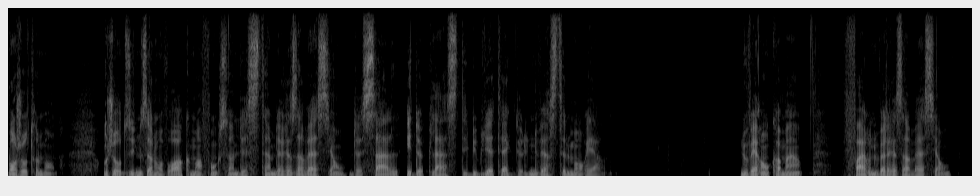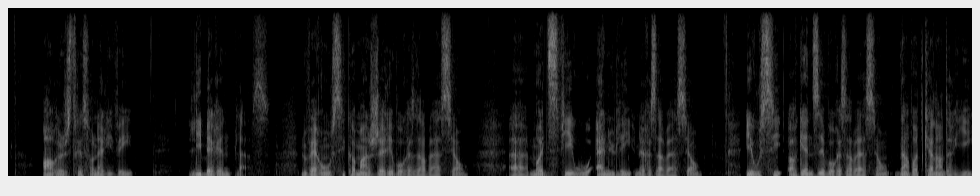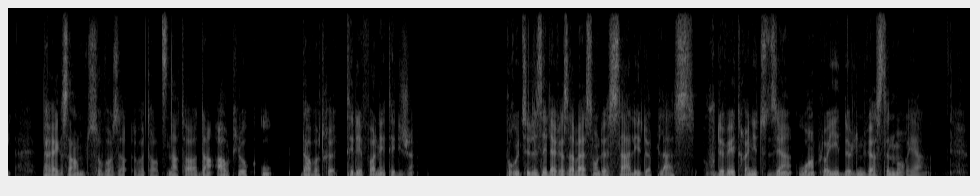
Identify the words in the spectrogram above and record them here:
Bonjour tout le monde. Aujourd'hui, nous allons voir comment fonctionne le système de réservation de salles et de places des bibliothèques de l'Université de Montréal. Nous verrons comment faire une nouvelle réservation, enregistrer son arrivée, libérer une place. Nous verrons aussi comment gérer vos réservations, euh, modifier ou annuler une réservation et aussi organiser vos réservations dans votre calendrier, par exemple sur votre ordinateur dans Outlook ou dans votre téléphone intelligent. Pour utiliser la réservation de salles et de places, vous devez être un étudiant ou employé de l'Université de Montréal.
